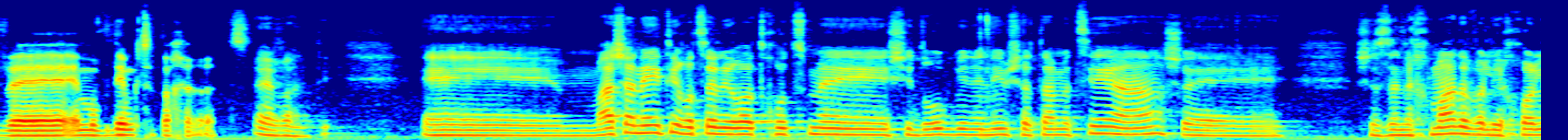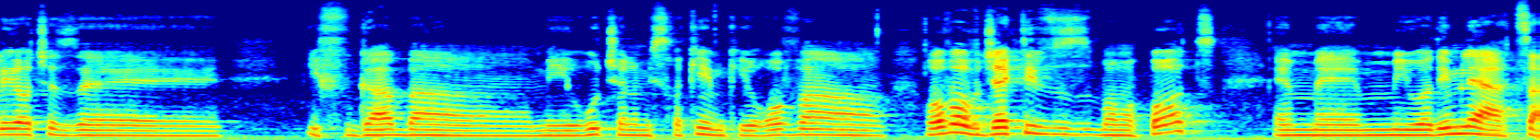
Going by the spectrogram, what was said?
והם עובדים קצת אחרת. הבנתי. אה, מה שאני הייתי רוצה לראות, חוץ משדרוג בניינים שאתה מציע, ש... שזה נחמד, אבל יכול להיות שזה יפגע במהירות של המשחקים, כי רוב, ה... רוב ה objectives במפות הם אה, מיועדים להאצה.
